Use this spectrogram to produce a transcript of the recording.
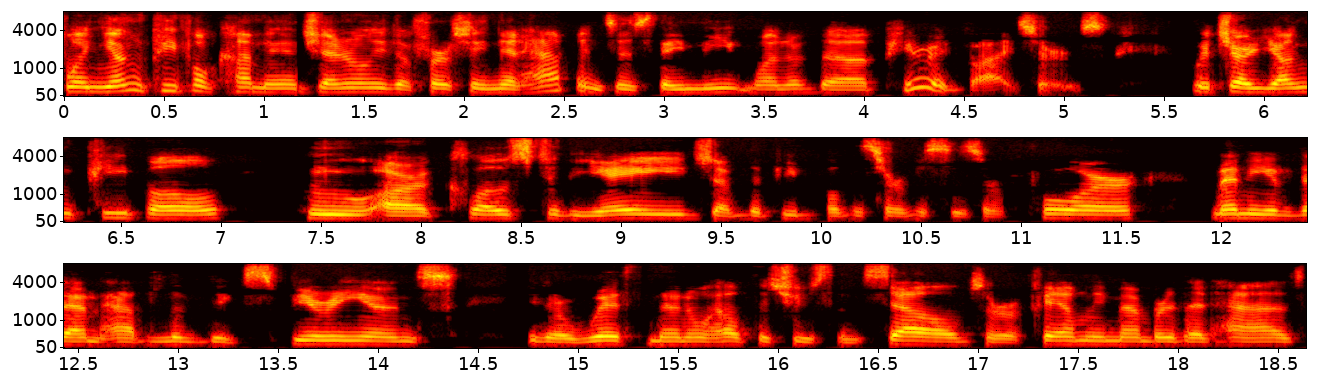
When young people come in, generally the first thing that happens is they meet one of the peer advisors, which are young people who are close to the age of the people the services are for. Many of them have lived experience either with mental health issues themselves or a family member that has,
